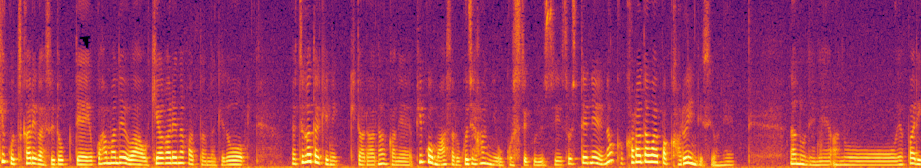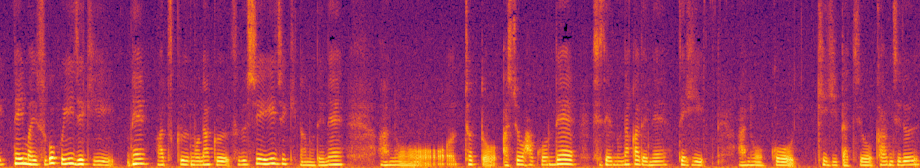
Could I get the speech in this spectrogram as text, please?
結構疲れがひどくて横浜では起き上がれなかったんだけど八ヶ岳に来たらなんかねピコも朝6時半に起こしてくるしそしてねなんか体はやっぱ軽いんですよね。なのでね、あのー、やっぱりね今すごくいい時期ね暑くもなく涼しいいい時期なのでね、あのー、ちょっと足を運んで自然の中でね是非あのこう木々たちを感じる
